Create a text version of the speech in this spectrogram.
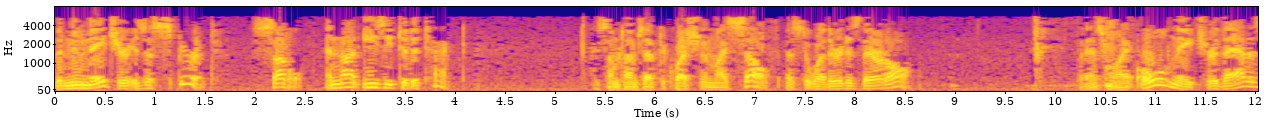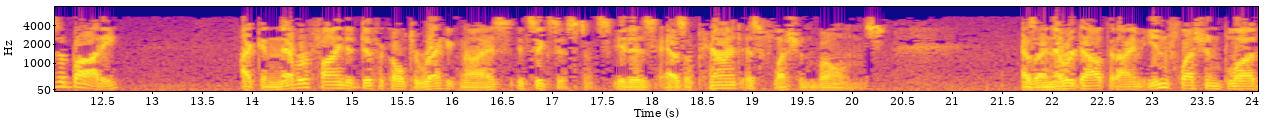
The new nature is a spirit, subtle, and not easy to detect. I sometimes have to question myself as to whether it is there at all. But as for my old nature, that is a body, I can never find it difficult to recognize its existence. It is as apparent as flesh and bones. As I never doubt that I am in flesh and blood,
